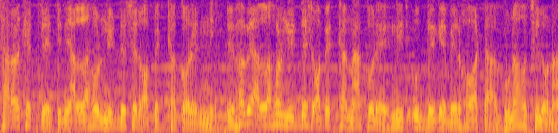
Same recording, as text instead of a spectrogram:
ছাড়ার ক্ষেত্রে তিনি আল্লাহর নির্দেশের অপেক্ষা করেননি। এভাবে আল্লাহর নির্দেশ অপেক্ষা না করে নিজ উদ্যোগে বের হওয়াটা গুনাহ ছিল না,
